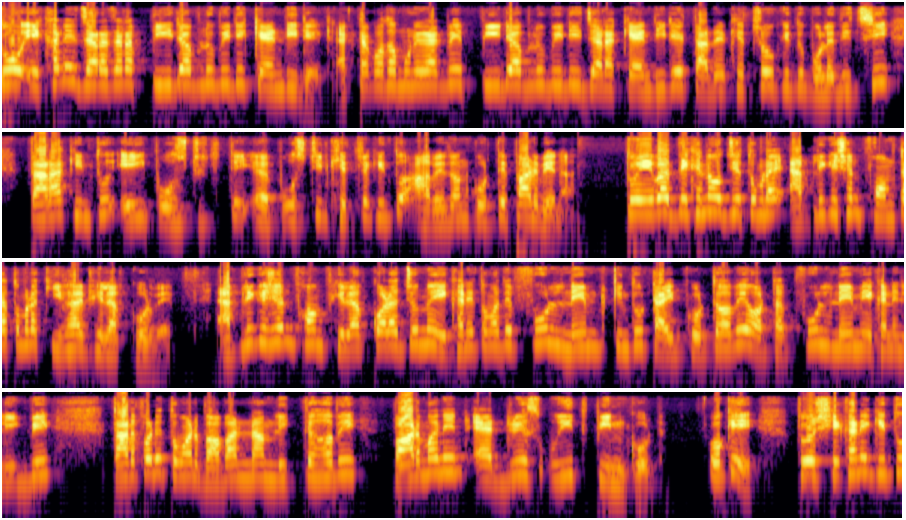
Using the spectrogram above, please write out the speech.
তো এখানে যারা যারা পিডাব্লিউবিডি ক্যান্ডিডেট একটা কথা মনে রাখবে পিডাব্লিউবিডি যারা ক্যান্ডিডেট তাদের ক্ষেত্রেও কিন্তু বলে দিচ্ছি, তারা কিন্তু এই পোস্ট পোস্টটির ক্ষেত্রে কিন্তু আবেদন করতে পারবে না। তো এবার দেখে নাও যে তোমরা অ্যাপ্লিকেশন ফর্মটা তোমরা কীভাবে ফিল আপ করবে। অ্যাপ্লিকেশন ফর্ম ফিল আপ করার জন্য এখানে তোমাদের ফুল নেম কিন্তু টাইপ করতে হবে, অর্থাৎ ফুল নেম এখানে লিখবে। তারপরে তোমার বাবার নাম লিখতে হবে permanent address with pin code okay তো সেখানে কিন্তু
